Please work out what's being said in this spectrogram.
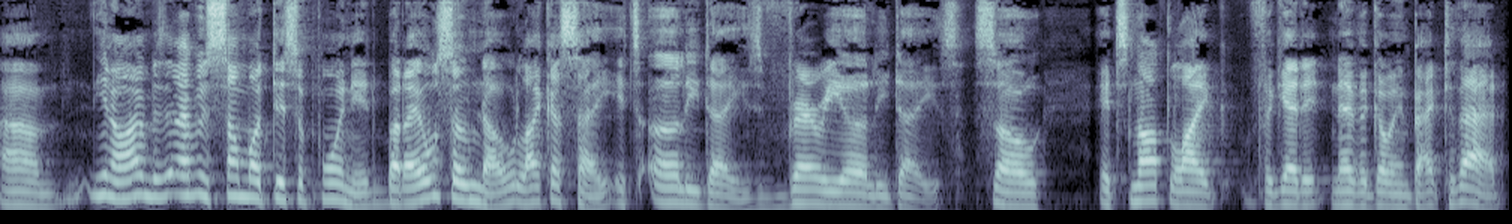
Um, you know, I was I was somewhat disappointed, but I also know, like I say, it's early days, very early days. So it's not like forget it, never going back to that.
